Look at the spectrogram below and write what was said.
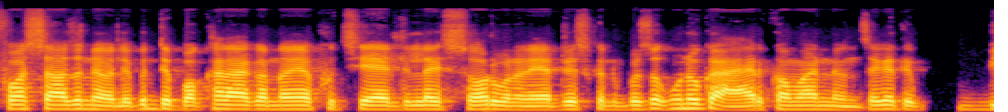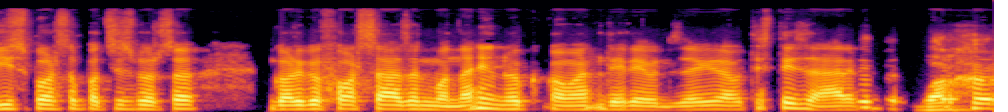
फर्स्ट सार्जनहरूले पनि त्यो भर्खर आएको नयाँ फुच्ची आइटीलाई सर भनेर एड्रेस गर्नुपर्छ। उनीहरूको हायर कमान्ड हुन्छ क्या। त्यो बिस वर्ष पच्चिस वर्ष गरेको फर्स्ट सार्जन भन्दा नि उनीहरूको कमान्ड धेरै हुन्छ कि अब त्यस्तै छ हायर। भर्खर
